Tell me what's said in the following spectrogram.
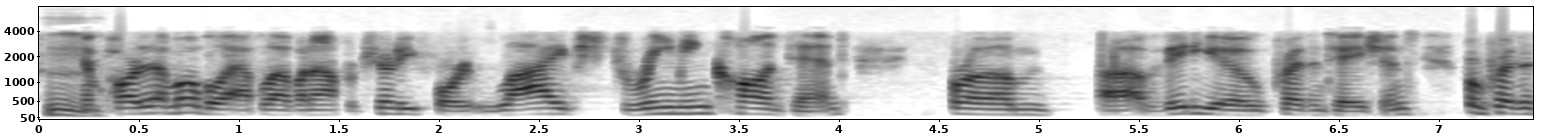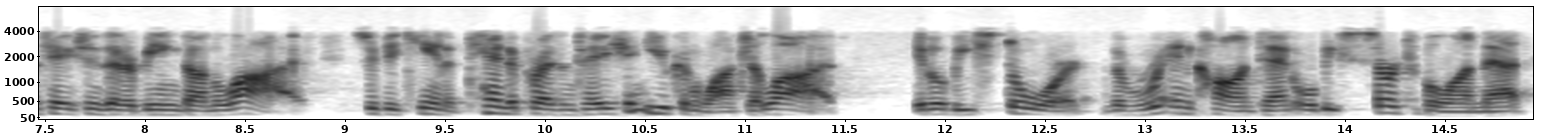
Hmm. And part of that mobile app will have an opportunity for live streaming content from uh, video presentations, from presentations that are being done live. So if you can't attend a presentation, you can watch it live. It'll be stored. The written content will be searchable on that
